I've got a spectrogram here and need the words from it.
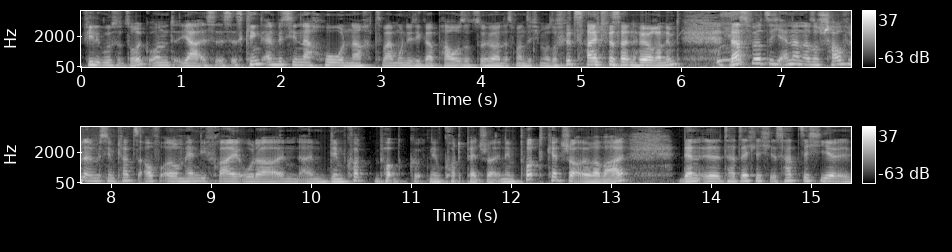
Viele Grüße zurück und ja, es, es, es klingt ein bisschen nach Hohn, nach zweimonatiger Pause zu hören, dass man sich immer so viel Zeit für seine Hörer nimmt. Das wird sich ändern, also schaufelt ein bisschen Platz auf eurem Handy frei oder in einem, dem, Cod, in dem Codpatcher, in dem Podcatcher eurer Wahl. Denn äh, tatsächlich, es hat sich hier,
